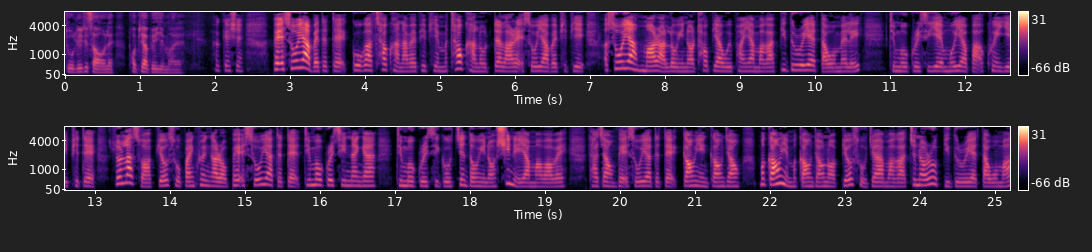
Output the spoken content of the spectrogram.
တူလေးတစ်စောင်ကိုလည်းဖော်ပြပေးကြပါတယ် ဟုတ်ကဲ့ရှင်ဘယ်အစိုးရပဲတက်တက်ကိုကထောက်ခံတာပဲဖြစ်ဖြစ်မထောက်ခံလို့တက်လာတဲ့အစိုးရပဲဖြစ်ဖြစ်အစိုးရမှားတာလို့ရင်တော့ထောက်ပြဝေဖန်ရမှာကပြည်သူတွေရဲ့တာဝန်ပဲလေဒီမိုကရေစီရဲ့မွေးရပါအခွင့်အရေးဖြစ်တဲ့လွတ်လပ်စွာပြောဆိုပိုင်ခွင့်ကတော့ဘယ်အစိုးရတက်တက်ဒီမိုကရေစီနိုင်ငံဒီမိုကရေစီကိုကျင့်သုံးရင်တော့ရှိနေရမှာပါပဲဒါကြောင့်ဘယ်အစိုးရတက်တက်ကောင်းရင်ကောင်းကြောင်းမကောင်းရင်မကောင်းကြောင်းတော့ပြောဆိုကြရမှာကကျွန်တော်တို့ပြည်သူတွေရဲ့တာဝန်ပါ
